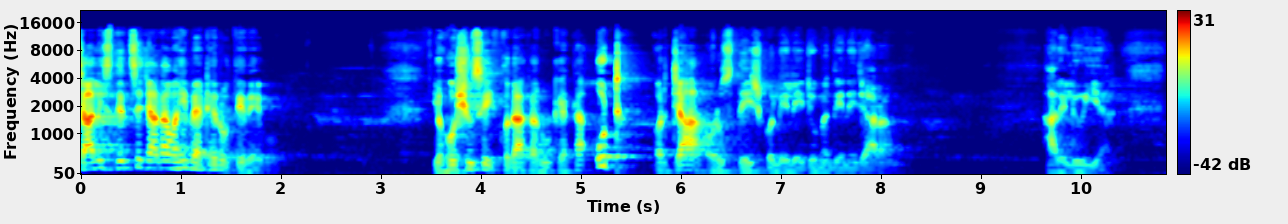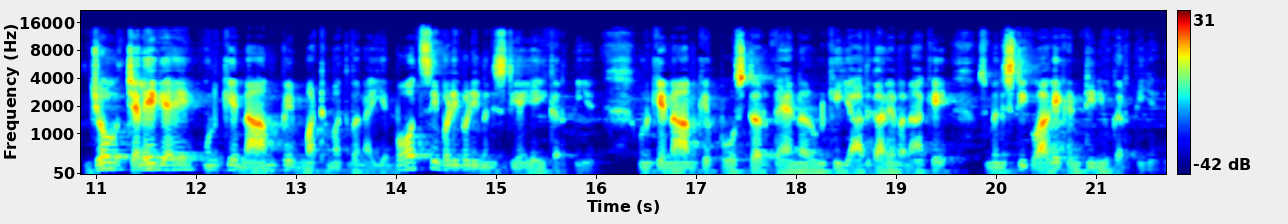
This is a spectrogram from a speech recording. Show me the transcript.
चालीस दिन से ज़्यादा वहीं बैठे रोते रहे वो। यहोशू से खुदा का रूह कहता, उठ और जा और उस देश को ले ले जो मैं देने जा रहा हूँ। हालेलुया। जो चले गए, उनके नाम पे मठ मत बनाइए। बहुत सी बड़ी बड़ी मिनिस्ट्रियाँ यही करती हैं। उनके नाम के पोस्टर बैनर उनकी यादगारें बना के उस मिनिस्ट्री को आगे कंटिन्यू करती हैं।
